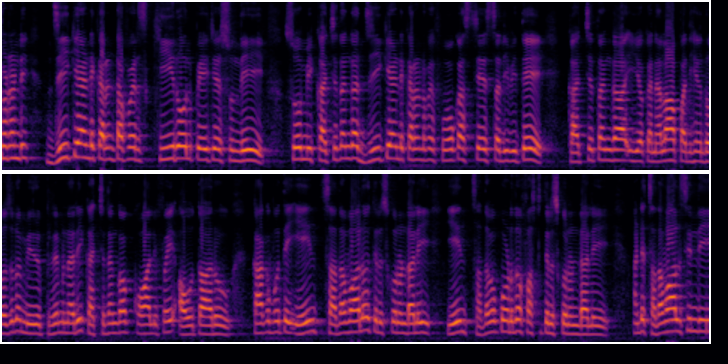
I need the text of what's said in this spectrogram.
చూడండి GK and current affairs key role play చేస్తుంది. సో మీకు ఖచ్చితంగా GK and current affair focus చేసి చదివితే ఖచ్చితంగా ఈ యొక్క నెల పదిహేను రోజుల్లో మీరు ప్రిలిమినరీ ఖచ్చితంగా క్వాలిఫై అవుతారు. కాకపోతే ఏం చదవాలో తెలుసుకొని ఉండాలి ఏం చదవకూడదో ఫస్ట్ తెలుసుకొని ఉండాలి. అంటే చదవాల్సింది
